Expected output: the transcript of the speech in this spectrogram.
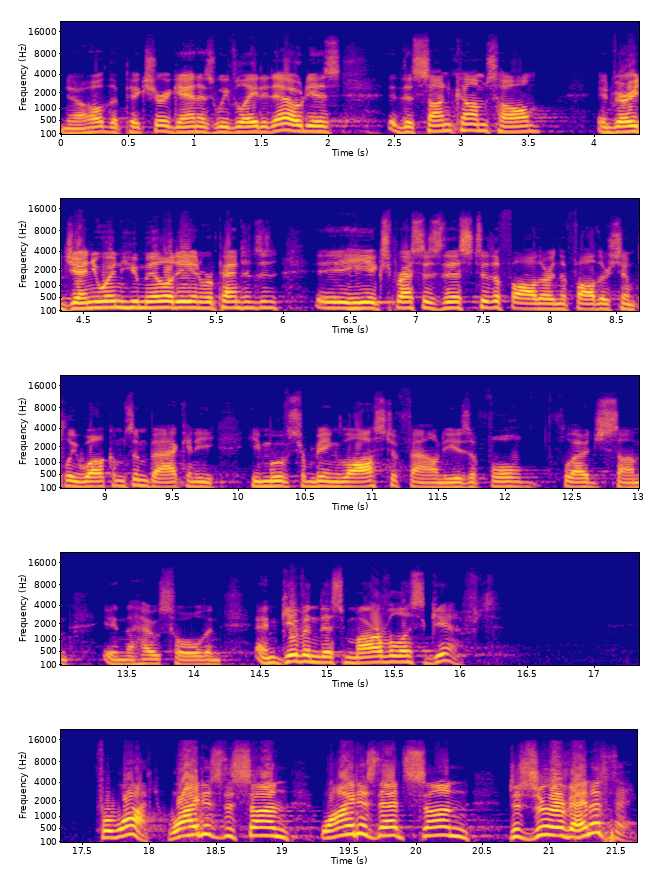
No, the picture again, as we've laid it out, is the son comes home in very genuine humility and repentance. He expresses this to the Father, and the Father simply welcomes him back, and he, he moves from being lost to found. He is a full fledged son in the household and, and given this marvelous gift. For what? Why does the son, why does that son deserve anything?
